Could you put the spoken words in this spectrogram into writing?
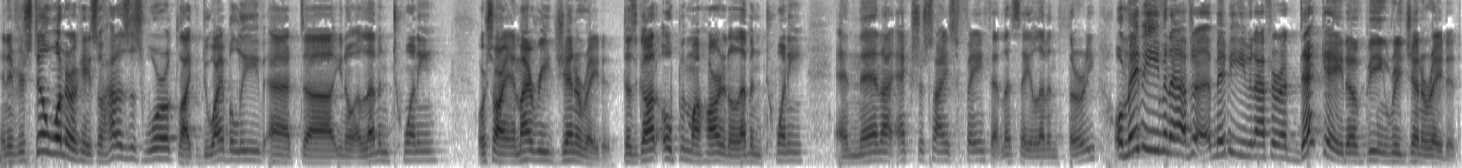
And if you're still wondering, okay, so how does this work? Like, do I believe at, uh, you know, 1120? Or sorry, am I regenerated? Does God open my heart at 1120 and then I exercise faith at let's say 11:30, or maybe even after maybe even after a decade of being regenerated.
